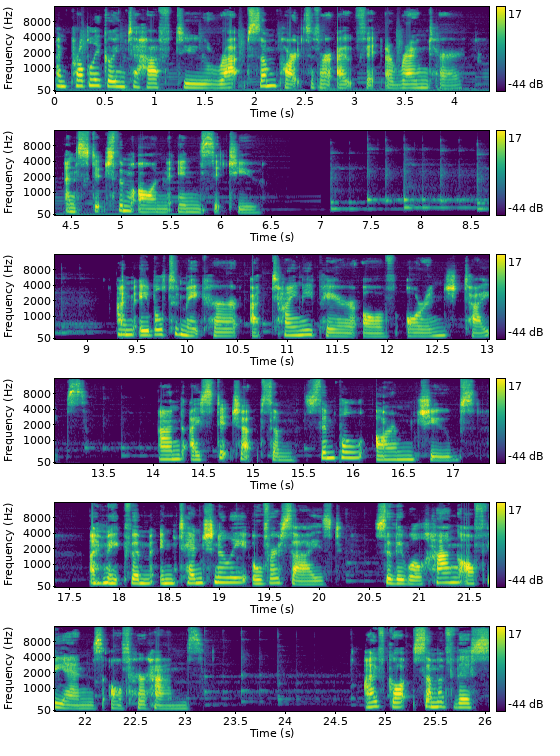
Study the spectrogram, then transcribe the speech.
I'm probably going to have to wrap some parts of her outfit around her and stitch them on in situ. I'm able to make her a tiny pair of orange tights, and I stitch up some simple arm tubes. I make them intentionally oversized so they will hang off the ends of her hands. I've got some of this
